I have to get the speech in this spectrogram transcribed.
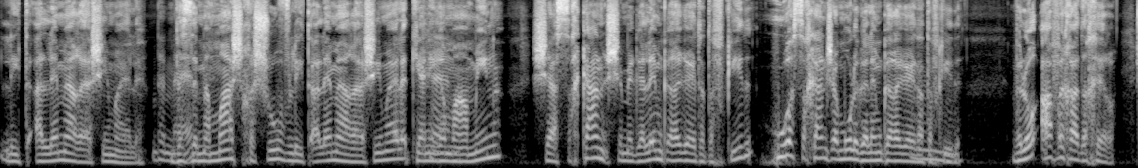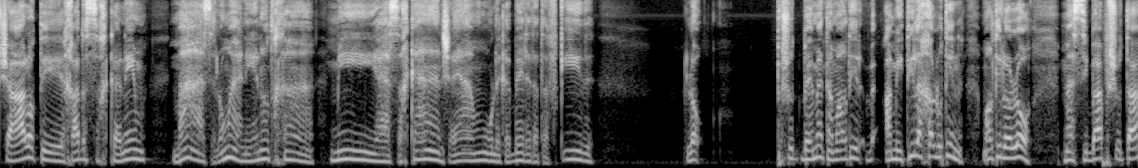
להתעלם מהרעשים האלה. באמת? וזה ממש חשוב להתעלם מהרעשים האלה, כי אני כן. גם מאמין שהשחקן שמגלם כרגע את התפקיד, הוא השחקן שאמור לגלם כרגע את התפקיד. ולא אף אחד אחר. שאל אותי אחד השחקנים, מה, זה לא מעניין אותך מי השחקן שהיה אמור לקבל את התפקיד? לא. פשוט באמת אמרתי, אמיתי לחלוטין, אמרתי לו לא, מהסיבה הפשוטה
